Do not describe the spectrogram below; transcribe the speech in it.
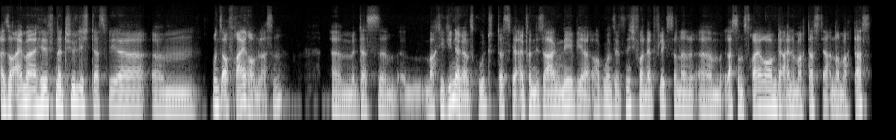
Also einmal hilft natürlich, dass wir ähm, uns auch Freiraum lassen. Ähm, das ähm, macht die Diener ganz gut, dass wir einfach nicht sagen, nee, wir hocken uns jetzt nicht vor Netflix, sondern ähm, lassen uns Freiraum. Der eine macht das, der andere macht das.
